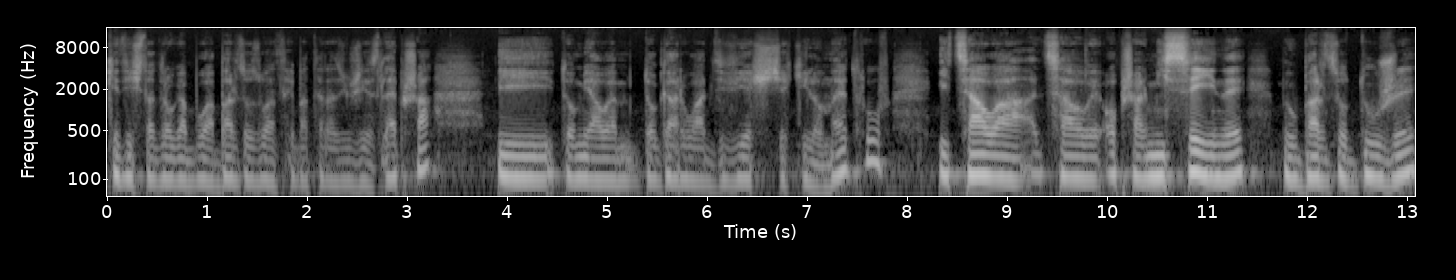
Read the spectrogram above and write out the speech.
Kiedyś ta droga była bardzo zła, chyba teraz już jest lepsza. I to miałem do Garła 200 kilometrów i cała, cały obszar misyjny był bardzo duży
